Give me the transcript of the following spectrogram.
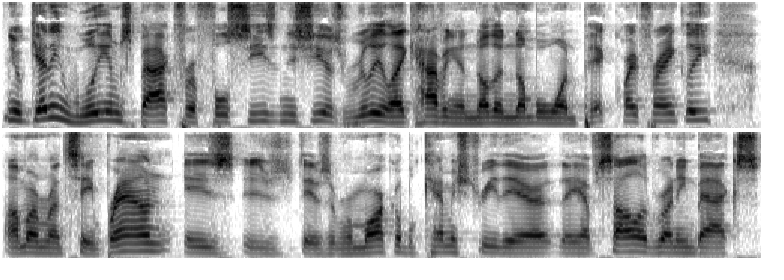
you know, getting Williams back for a full season this year is really like having another number one pick. Quite frankly, um, on St. Brown is is there's a remarkable chemistry there. They have solid running backs.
